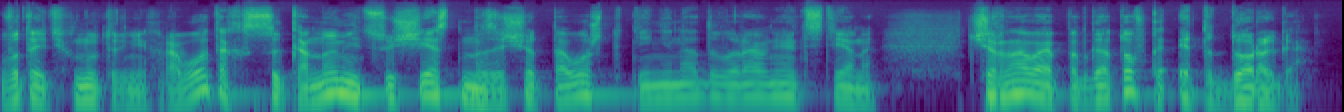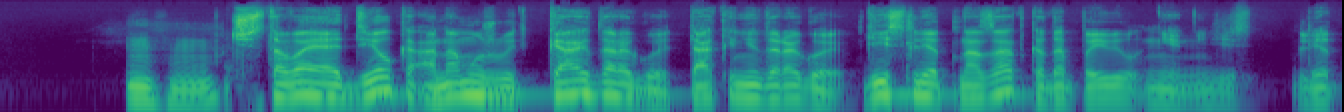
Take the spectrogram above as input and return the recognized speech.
вот этих внутренних работах сэкономить существенно за счет того, что тебе не надо выравнивать стены. Черновая подготовка – это дорого. Мгм. Чистовая отделка, она может быть как дорогой, так и недорогой. 10 лет назад, когда появилась... Не, не 10, лет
